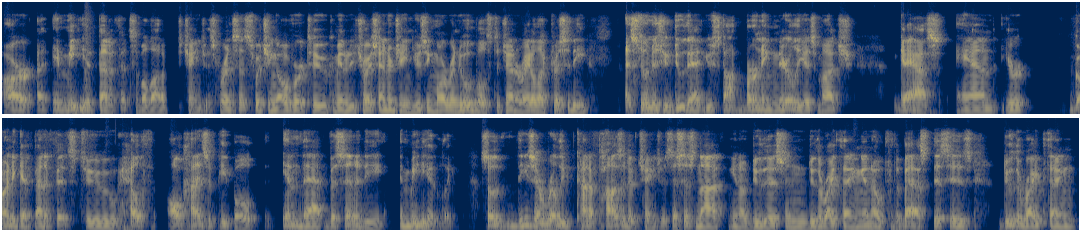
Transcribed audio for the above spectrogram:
are uh, immediate benefits of a lot of these changes. For instance, switching over to community choice energy and using more renewables to generate electricity. As soon as you do that, you stop burning nearly as much gas and you're going to get benefits to health, all kinds of people in that vicinity immediately. So these are really kind of positive changes. This is not, you know, do this and do the right thing and hope for the best. This is do the right thing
